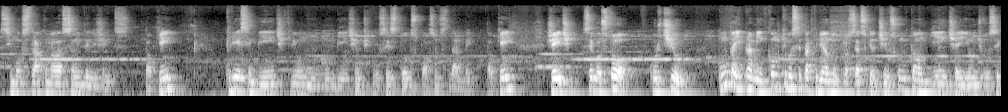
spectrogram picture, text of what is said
se mostrar como elas são inteligentes, tá ok? Cria esse ambiente, cria um ambiente onde vocês todos possam se dar bem, tá ok? Gente, você gostou? Curtiu? Conta aí pra mim como que você está criando processos criativos, como está o ambiente aí onde você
